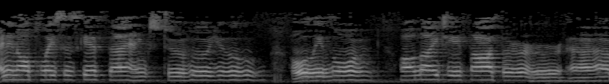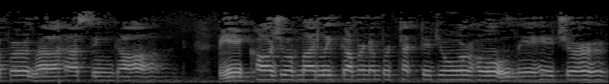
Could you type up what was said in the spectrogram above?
and in all places give thanks to you, Holy Lord, Almighty Father, everlasting God. Because you have mightily governed and protected your holy church,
